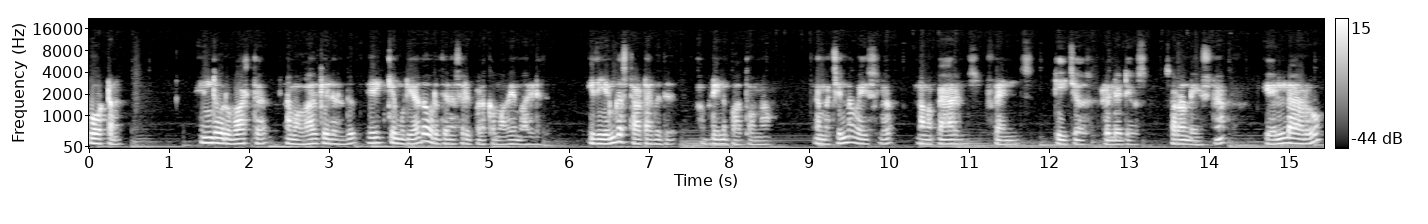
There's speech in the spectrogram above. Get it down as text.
ஓட்டம். இந்த ஒரு வார்த்தை நம்ம வாழ்க்கையிலிருந்து பிரிக்க முடியாத ஒரு தினசரி பழக்கமாகவே மாறிடுது. இது எங்கே ஸ்டார்ட் ஆகுது அப்படின்னு பார்த்தோம்னா நம்ம சின்ன வயசில் நம்ம பேரண்ட்ஸ் ஃப்ரெண்ட்ஸ் டீச்சர்ஸ் ரிலேட்டிவ்ஸ் சரௌண்டிங்ஸ்னால் எல்லோரும்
